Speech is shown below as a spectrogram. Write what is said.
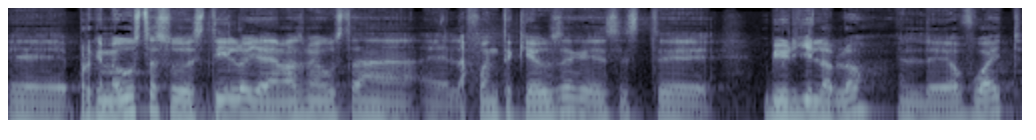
eh, porque me gusta su estilo y además me gusta eh, la fuente que usa, que es este Virgil Abloh, el de Off-White.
